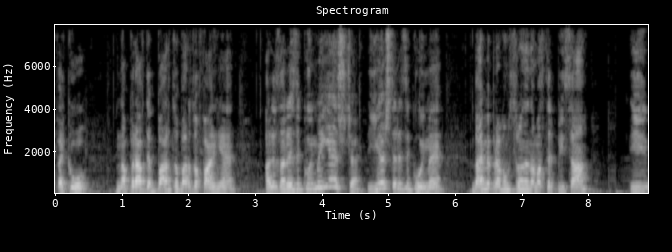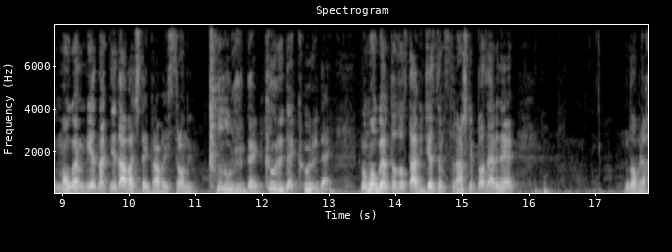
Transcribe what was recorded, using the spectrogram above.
w EQ. Naprawdę bardzo, bardzo fajnie. Ale zaryzykujmy jeszcze. Jeszcze ryzykujmy. Dajmy prawą stronę na Masterpiece'a. I mogłem jednak nie dawać tej prawej strony. Kurde, kurde, kurde. No mogłem to zostawić. Jestem strasznie pazerny. Dobra.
